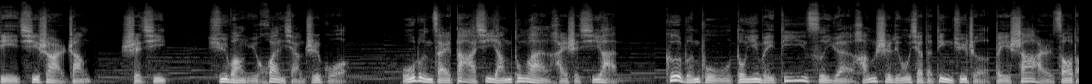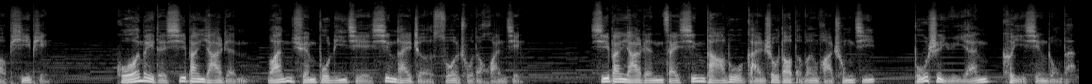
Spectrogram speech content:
第七十二章十七虚妄与幻想之国。无论在大西洋东岸还是西岸，哥伦布都因为第一次远航时留下的定居者被杀而遭到批评。国内的西班牙人完全不理解新来者所处的环境。西班牙人在新大陆感受到的文化冲击，不是语言可以形容的。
